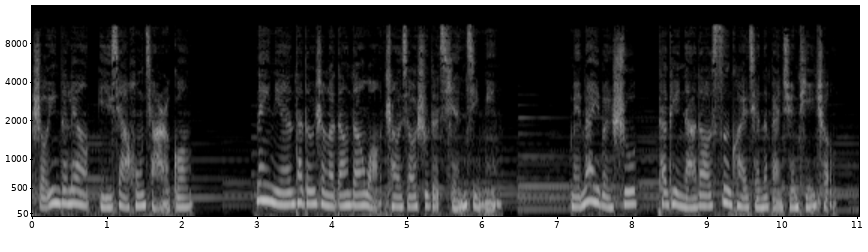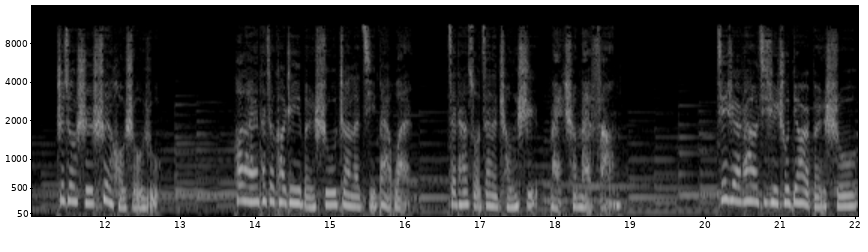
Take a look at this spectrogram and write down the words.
首印的量一下哄抢而光。那一年，他登上了当当网畅销书的前几名。每卖一本书，他可以拿到四块钱的版权提成，这就是税后收入。后来，他就靠这一本书赚了几百万，在他所在的城市买车买房。接着，他要继续出第二本书。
